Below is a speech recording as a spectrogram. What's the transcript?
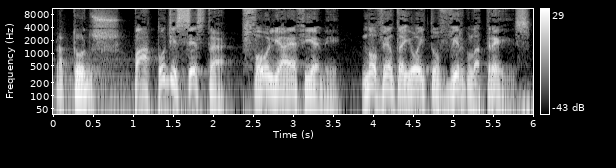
para todos. Papo de Sexta, Folha FM 98,3.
